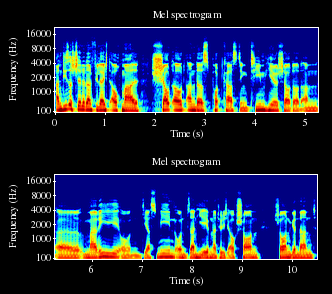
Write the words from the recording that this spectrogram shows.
An dieser Stelle dann vielleicht auch mal Shoutout an das Podcasting-Team hier, Shoutout an äh, Marie und Jasmin und dann hier eben natürlich auch Sean, Sean genannt.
